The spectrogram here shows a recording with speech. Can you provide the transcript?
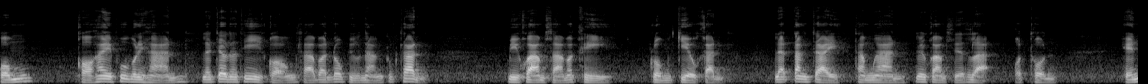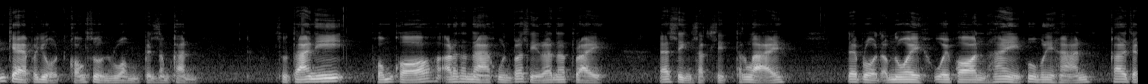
ผมขอให้ผู้บริหารและเจ้าหน้าที่ของสถาบันโรคผิวหนังทุกท่าน มีความสามัคคีกลมเกี่ยวกัน และตั้งใจทำงานด้วยความเสียสละอดทน เห็นแก่ประโยชน์ของส่วนรวมเป็นสำคัญ สุดท้ายนี้ผมขออารัธนาคุณพระศรีรัตนตรัย และสิ่งศักดิ์สิทธิ์ทั้งหลาย ได้โปรดอำนวยอวยพรให้ผู้บริหารข้าราช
